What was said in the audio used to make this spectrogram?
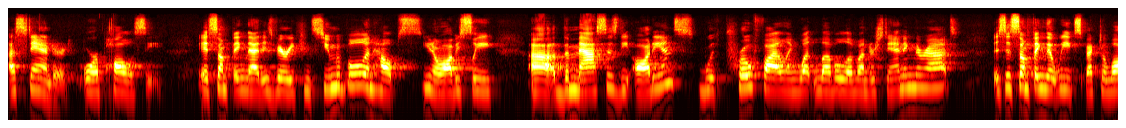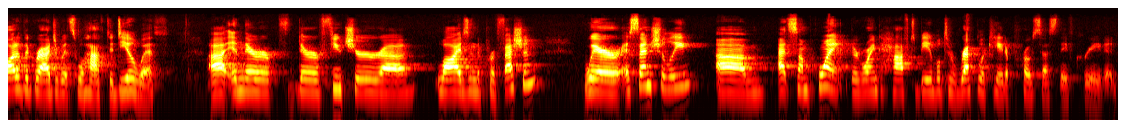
a standard or a policy. It's something that is very consumable and helps, you know, obviously uh, the masses, the audience, with profiling what level of understanding they're at this is something that we expect a lot of the graduates will have to deal with uh, in their, their future uh, lives in the profession, where essentially, um, at some point, they're going to have to be able to replicate a process they've created.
